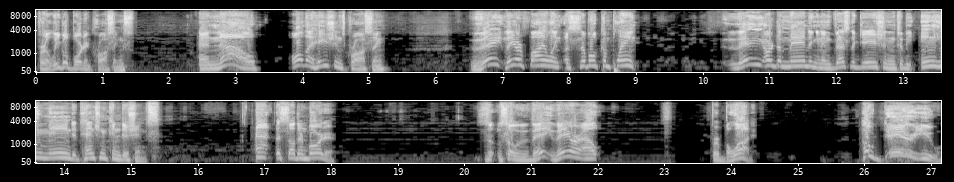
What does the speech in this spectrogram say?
for illegal border crossings. And now all the Haitians crossing, they, they are filing a civil complaint. They are demanding an investigation into the inhumane detention conditions at the southern border. So, so they, they are out for blood. How dare you?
